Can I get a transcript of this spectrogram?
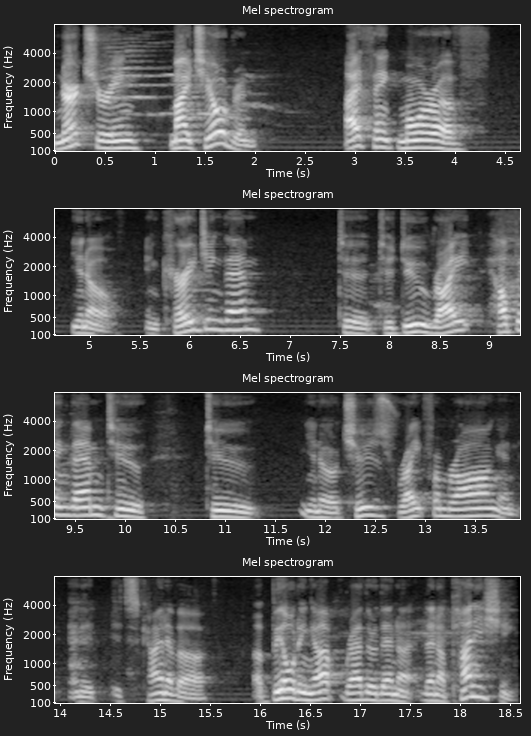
nurturing my children, I think more of, you know, encouraging them to, to do right, helping them to, to, you know, choose right from wrong. And, and it, it's kind of a, a building up rather than a, than a punishing.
